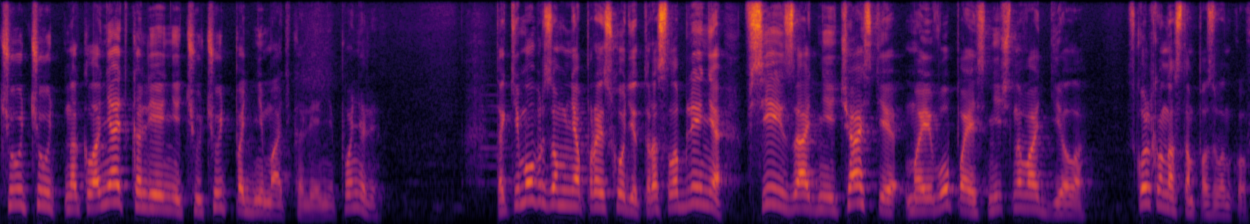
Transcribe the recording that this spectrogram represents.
чуть-чуть наклонять колени, чуть-чуть поднимать колени. Поняли? Таким образом у меня происходит расслабление всей задней части моего поясничного отдела. Сколько у нас там позвонков?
